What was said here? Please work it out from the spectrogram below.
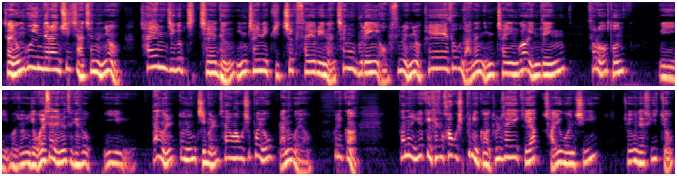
자, 영구 임대라는 취지 자체는요. 차임 지급 지체 등 임차인의 귀책 사유로 인한 채무 불이행이 없으면요. 계속 나는 임차인과 임대인 서로 돈 이 뭐죠? 이제 월세 내면서 계속 이 땅을 또는 집을 사용하고 싶어요라는 거예요. 그러니까 나는 이렇게 계속 하고 싶으니까 둘 사이 계약 자유 원칙이 적용될 수 있죠.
